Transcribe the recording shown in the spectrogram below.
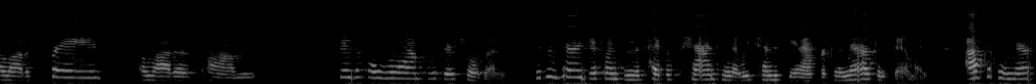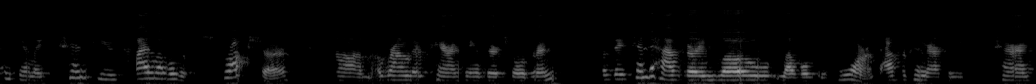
A lot of praise, a lot of um, physical warmth with their children. This is very different than the type of parenting that we tend to see in African American families. African American families tend to use high levels of structure um, around their parenting of their children, but they tend to have very low levels of warmth. African American parents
